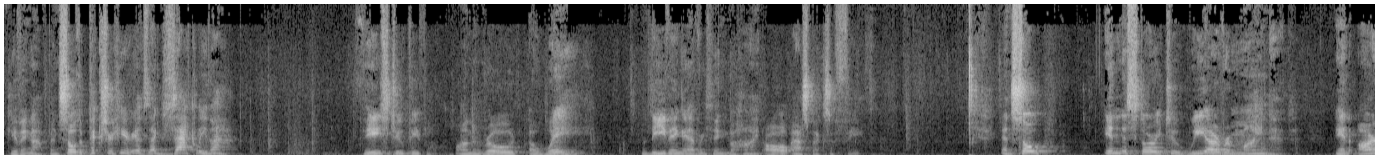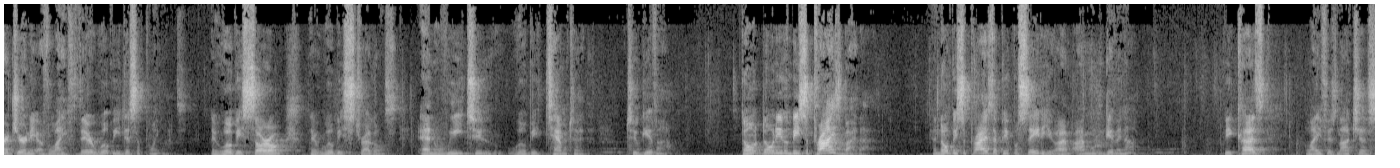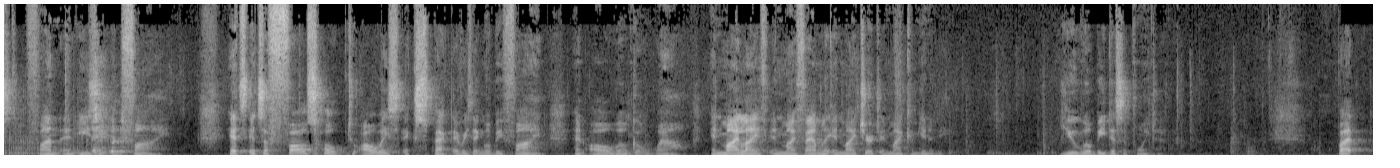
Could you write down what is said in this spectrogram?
giving up. And so the picture here is exactly that. These two people on the road away, leaving everything behind, all aspects of faith. And so in this story, too, we are reminded in our journey of life there will be disappointments, there will be sorrow, there will be struggles, and we too will be tempted to give up. Don't, don't even be surprised by that. And don't be surprised that people say to you, I'm, I'm giving up. Because life is not just fun and easy and fine. It's, it's a false hope to always expect everything will be fine and all will go well in my life, in my family, in my church, in my community. You will be disappointed. But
